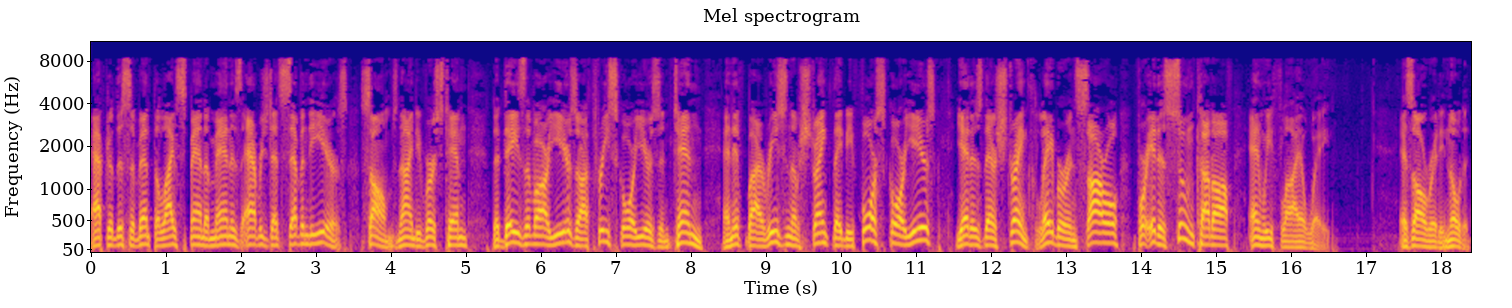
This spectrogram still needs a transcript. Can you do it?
After this event, the lifespan of man is averaged at 70 years. Psalms 90 verse 10 the days of our years are threescore years and ten, and if by reason of strength they be fourscore years, yet is their strength labor and sorrow, for it is soon cut off, and we fly away. As already noted,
